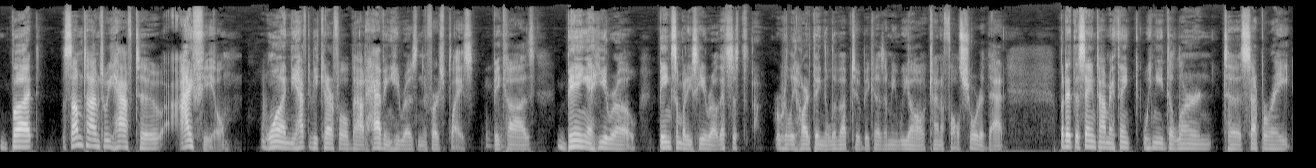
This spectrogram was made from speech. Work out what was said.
But sometimes we have to I feel one, you have to be careful about having heroes in the first place mm-hmm. because being a hero, being somebody's hero, that's just really hard thing to live up to because I mean we all kind of fall short of that. But at the same time, I think we need to learn to separate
